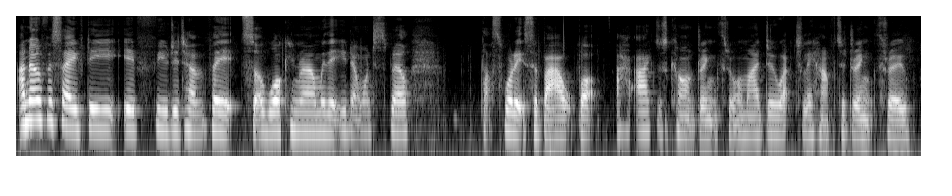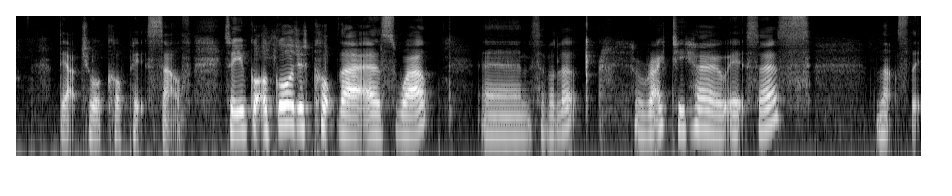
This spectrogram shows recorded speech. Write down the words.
I know for safety, if you did have it sort of walking around with it, you don't want to spill that's what it's about but I, I, just can't drink through them I do actually have to drink through the actual cup itself so you've got a gorgeous cup there as well um, let's have a look righty ho it says and that's the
